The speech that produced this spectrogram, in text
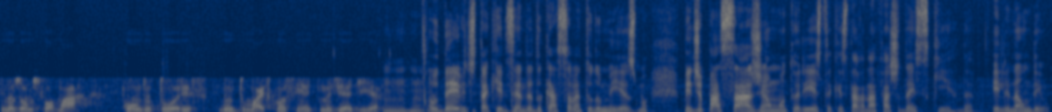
e nós vamos formar condutores muito mais conscientes no dia a dia. Uhum. O David está aqui dizendo: educação é tudo mesmo. Pedi passagem a um motorista que estava na faixa da esquerda. Ele não deu.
